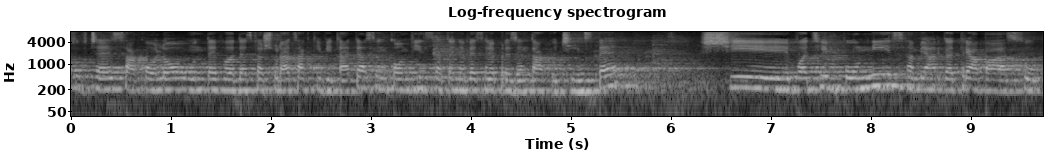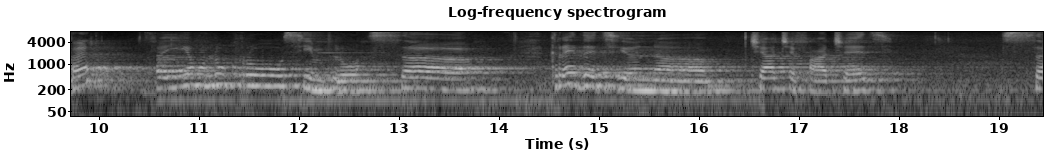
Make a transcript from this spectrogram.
succes acolo unde vă desfășurați activitatea. Sunt convinsă că ne veți reprezenta cu cinste și vă țin pumnii să meargă treaba super. E un lucru simplu, să credeți în uh, ceea ce faceți, să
